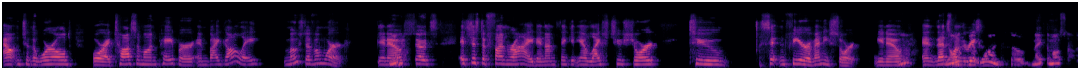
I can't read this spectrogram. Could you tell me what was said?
out into the world or I toss them on paper and by golly, most of them work, you know? Yeah. So it's it's just a fun ride and I'm thinking, you know, life's too short to sit in fear of any sort, you know? Yeah. And that's one of the reasons one, so make the most of it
